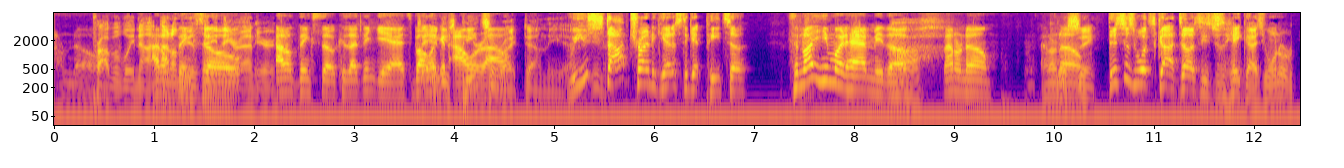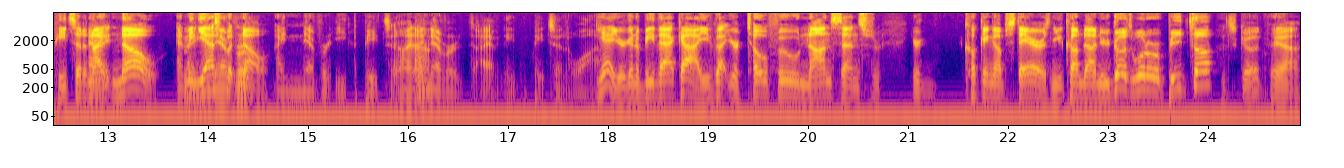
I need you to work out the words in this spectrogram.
I'll, don't know. Probably not. I don't, think, think, there's so. anything around here. I don't think so because I think yeah, it's about like an hour pizza out. right down the. Uh, Will you know. stop trying to get us to get pizza? Tonight he might have me though. I don't know. I don't We'll know. see. This is what Scott does. He's just, like, hey guys, you want to order pizza tonight? I- no. I And mean, yes, never, but no. I never eat the pizza. I know. I never. I haven't eaten pizza in a while. Yeah, you're going to be that guy. You've got your tofu nonsense. You're cooking upstairs, and you come down. You guys want to order pizza? it's good. Yeah,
